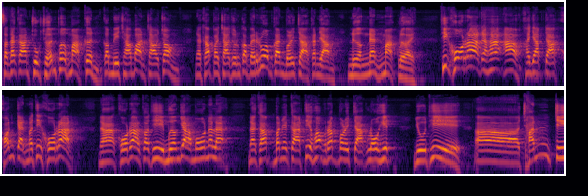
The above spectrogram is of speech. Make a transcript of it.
สถานการณ์ฉุกเฉินเพิ่มมากขึ้น ก็มีชาวบ้านชาวช่องนะครับประชาชนก็ไปร่วมกันบริจาคกันอย่างเนืองแน่นมากเลย ที่โคราชนะฮะอ้าวขยับจากขอนแก่นมาที่โคราชนะฮะโคราชก็ที่เมืองย่าโมนั่นแหละ นะครับบรรยากาศที่ห้องรับบริจาคโลหิตอยู่ที่ชั้นจี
